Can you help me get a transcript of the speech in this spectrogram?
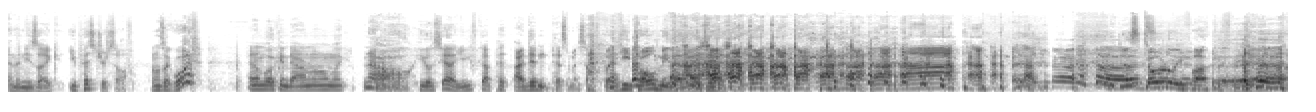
And then he's like, "You pissed yourself." And I was like, "What?" And I'm looking down and I'm like, "No." He goes, "Yeah, you've got pissed." I didn't piss myself, but he told me that I did. Just totally fucked with me. Yeah,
